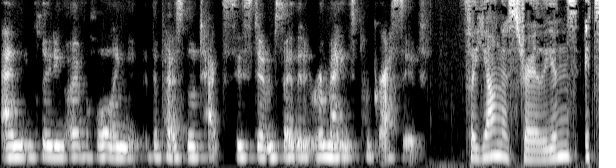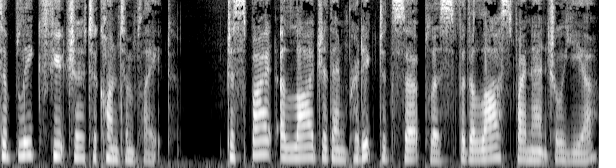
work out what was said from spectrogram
and including overhauling the personal tax system so that it remains progressive. For young Australians, it's a bleak future to contemplate. Despite a larger than predicted surplus for the last financial year,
